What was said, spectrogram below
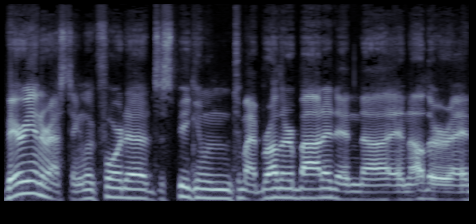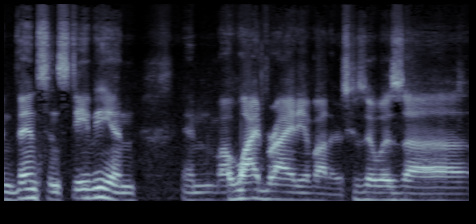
very interesting. Look forward to, to speaking to my brother about it and, uh, and other, and Vince and Stevie and, and a wide variety of others. Cause it was, uh,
